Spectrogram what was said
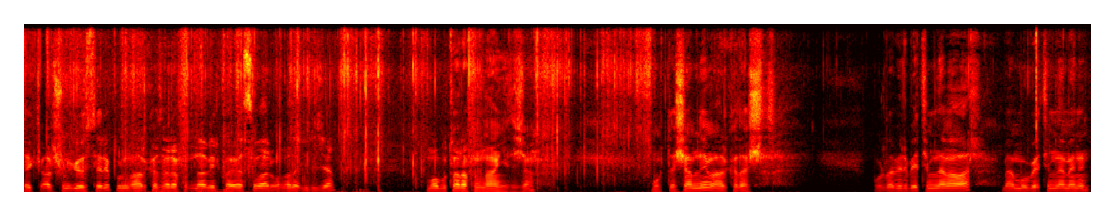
Tekrar şunu gösterip bunun arka tarafında bir kayası var. Ona da gideceğim. Ama bu tarafından gideceğim. Muhteşem değil mi arkadaşlar? Burada bir betimleme var. Ben bu betimlemenin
